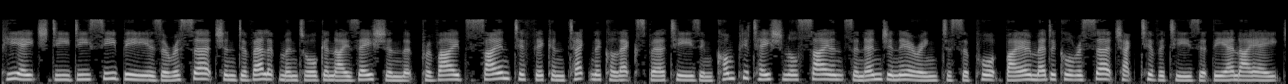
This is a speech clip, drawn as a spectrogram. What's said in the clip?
Ph.D. DCB is a research and development organization that provides scientific and technical expertise in computational science and engineering to support biomedical research activities at the NIH,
